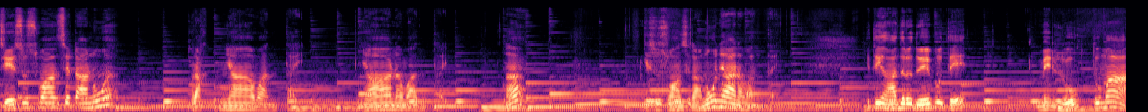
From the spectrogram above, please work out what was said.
ජේසුස් වහන්සට අනුව ප්‍රඥාවන්තයි ඥානවන්තයි. යෙසුස් වහන්සට අනු ඥානවන්තයි ඉතින් ආදර දවපුතේ මේ ලෝක්තුමා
